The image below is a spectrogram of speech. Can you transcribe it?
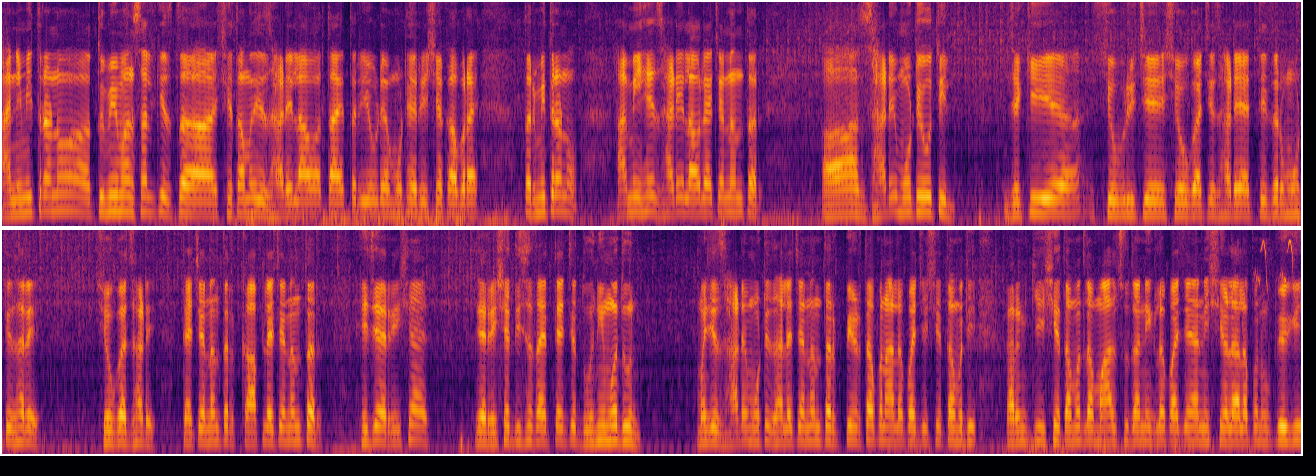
आणि मित्रांनो तुम्ही म्हणसाल की शेतामध्ये झाडे लावत आहे तर एवढ्या मोठ्या रेषा काबर आहे? तर मित्रांनो आम्ही हे झाडे लावल्याच्या नंतर झाडे मोठे होतील. जे की शेवरीचे शेवगाचे झाडे आहेत ते जर मोठे झाले शेवगा झाडे त्याच्यानंतर कापल्याच्या नंतर हे ज्या रेषा आहेत ज्या रेषा दिसत आहेत त्यांच्या दोन्हीमधून म्हणजे झाडं मोठे झाल्याच्यानंतर पेरता पण आलं पाहिजे शेतामध्ये कारण की शेतामधला मालसुद्धा निघलं पाहिजे आणि शेळाला पण उपयोगी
